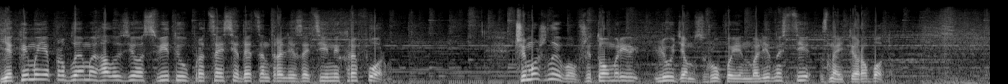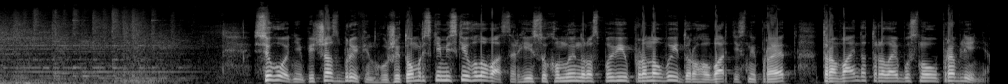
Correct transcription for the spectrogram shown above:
Якими є проблеми галузі освіти у процесі децентралізаційних реформ? Чи можливо в Житомирі людям з групою інвалідності знайти роботу? Сьогодні під час брифінгу Житомирський міський голова Сергій Сухомлин розповів про новий дороговартісний проект трамвайно-тролейбусного управління.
